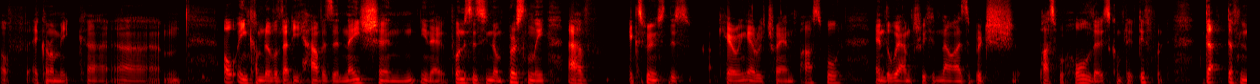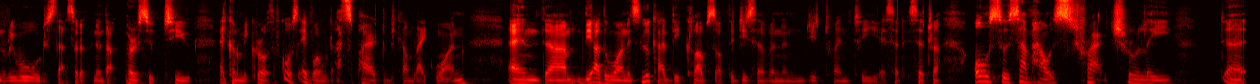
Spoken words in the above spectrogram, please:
of economic uh, um, or income level that you have as a nation. You know, for instance, you know, personally, I've experienced this carrying Eritrean passport, and the way I'm treated now as a British passport holder is completely different. That definitely rewards that sort of you know that pursuit to economic growth. Of course, everyone would aspire to become like one, and um, the other one is look at the clubs of the G7 and G20, etc., etc. Also, somehow structurally. Uh,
